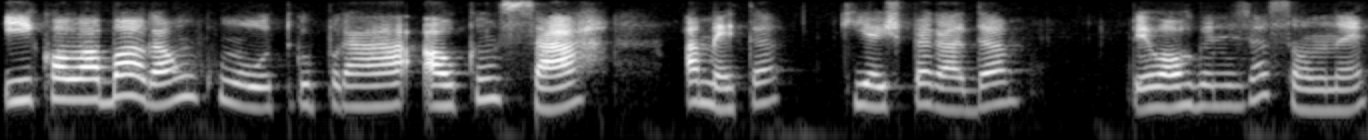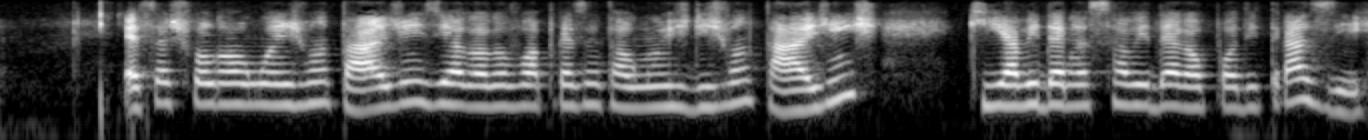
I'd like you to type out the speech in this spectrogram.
e colaborar um com o outro para alcançar a meta que é esperada pela organização, né? Essas foram algumas vantagens e agora eu vou apresentar algumas desvantagens que a liderança lideral pode trazer.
